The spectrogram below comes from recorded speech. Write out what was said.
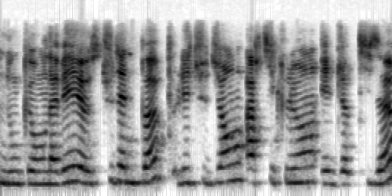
Donc on avait Student Pop, l'étudiant, Article 1 et Job Teaser.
